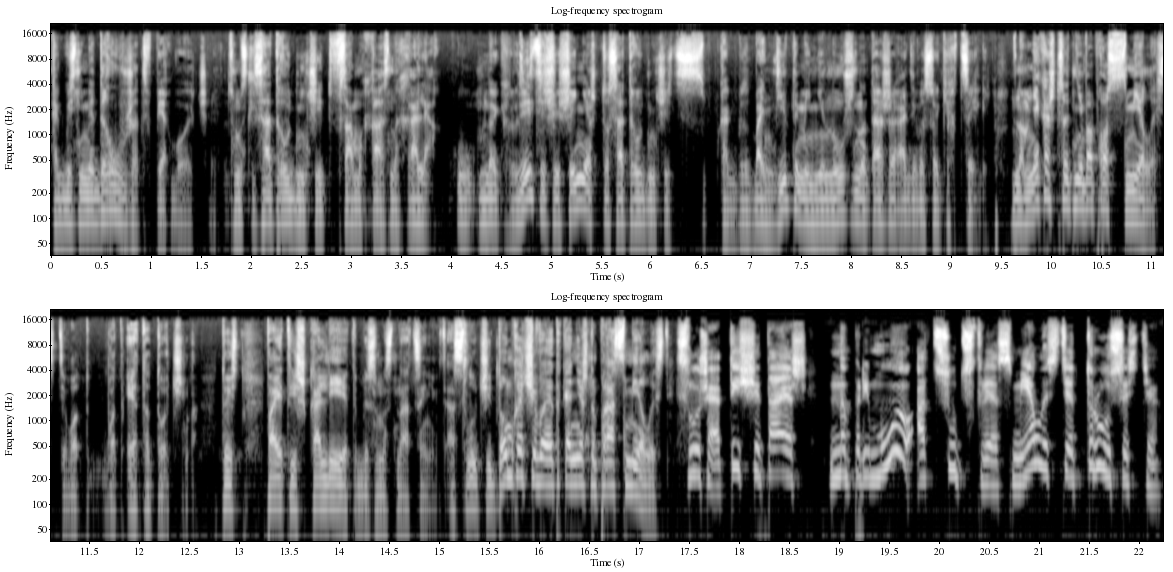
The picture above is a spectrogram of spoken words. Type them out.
как бы с ними дружит в первую очередь. В смысле, сотрудничает в самых разных ролях. У многих людей есть ощущение, что сотрудничать с, как бы, с бандитами не нужно даже ради высоких целей. Но мне кажется, это не вопрос смелости, вот, вот это точно. То есть по этой шкале это бессмысленно оценивать. А случай Домрачева это, конечно, про смелость. Слушай, а ты считаешь напрямую отсутствие смелости трусости?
